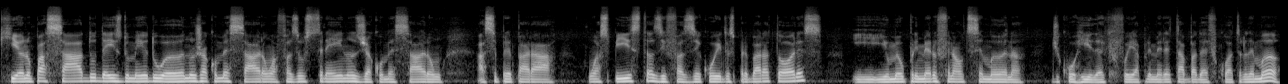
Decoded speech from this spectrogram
que ano passado, desde o meio do ano, já começaram a fazer os treinos, já começaram a se preparar com as pistas e fazer corridas preparatórias. E, e o meu primeiro final de semana de corrida, que foi a primeira etapa da F4 alemã,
